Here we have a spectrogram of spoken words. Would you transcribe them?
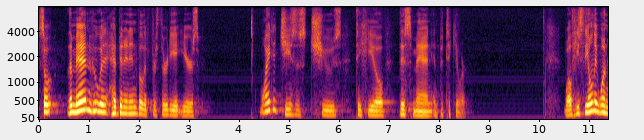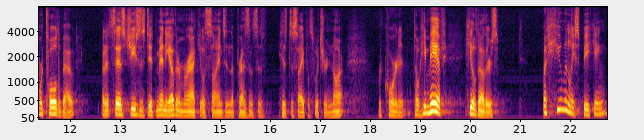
So, the man who had been an invalid for 38 years, why did Jesus choose to heal this man in particular? Well, he's the only one we're told about, but it says Jesus did many other miraculous signs in the presence of his disciples, which are not recorded. So he may have healed others, but humanly speaking,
